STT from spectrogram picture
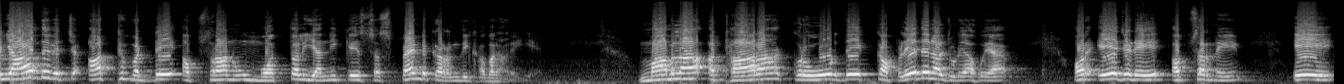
ਪੰਜਾਬ ਦੇ ਵਿੱਚ 8 ਵੱਡੇ ਅਫਸਰਾਂ ਨੂੰ ਮੁਅੱਤਲ ਯਾਨੀ ਕਿ ਸਸਪੈਂਡ ਕਰਨ ਦੀ ਖਬਰ ਆ ਰਹੀ ਹੈ। ਮਾਮਲਾ 18 ਕਰੋੜ ਦੇ ਘਪਲੇ ਦੇ ਨਾਲ ਜੁੜਿਆ ਹੋਇਆ ਔਰ ਇਹ ਜਿਹੜੇ ਅਫਸਰ ਨੇ, ਇਹ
